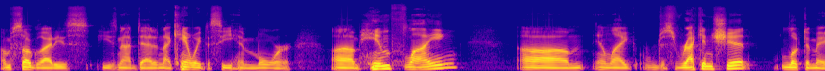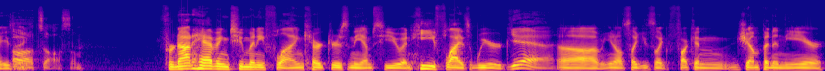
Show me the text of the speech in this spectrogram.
I'm so glad he's he's not dead, and I can't wait to see him more. Um, him flying, um, and like just wrecking shit looked amazing oh, it's awesome. for not having too many flying characters in the MCU, and he flies weird. Yeah. Um, you know, it's like he's like fucking jumping in the air.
